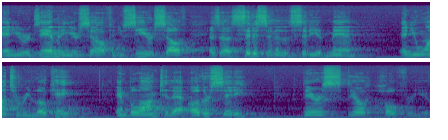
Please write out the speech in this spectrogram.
and you're examining yourself and you see yourself as a citizen of the city of man and you want to relocate and belong to that other city, there is still hope for you.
